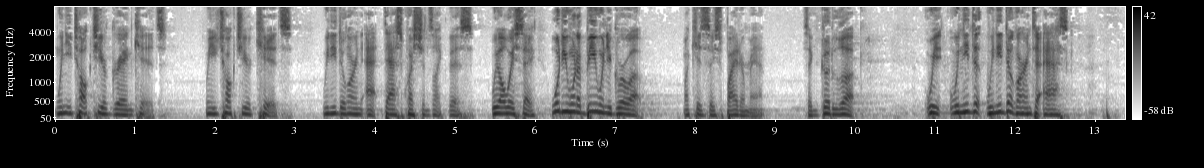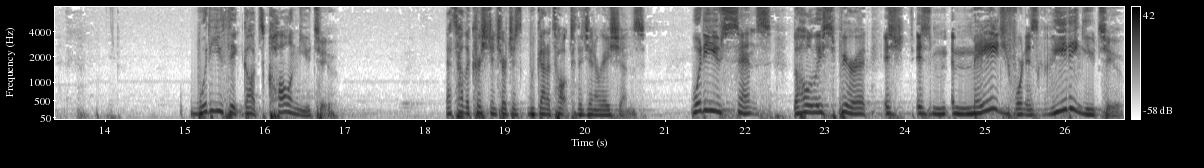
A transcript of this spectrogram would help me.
when you talk to your grandkids, when you talk to your kids, we need to learn to ask questions like this. We always say, what do you want to be when you grow up? My kids say Spider-Man. Say, good luck. We, we need to, we need to learn to ask, what do you think God's calling you to? That's how the Christian church is, we've got to talk to the generations. What do you sense the Holy Spirit is, is made you for and is leading you to?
